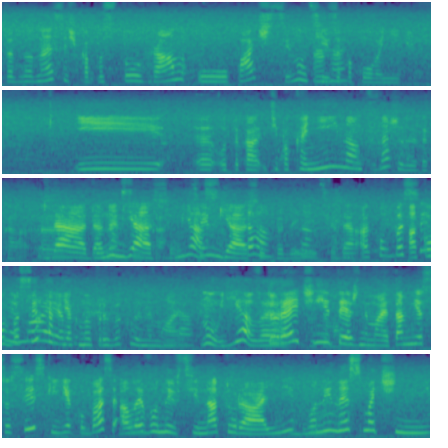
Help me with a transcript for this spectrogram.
стадонесечка по 100 грам у пачці, ну цій Ага. запакованій. І от така, типа каніна, знаєш, що це така? е, Да, да, ну м'ясо. Це м'ясо да, продається. Да. А ковбаси, А ковбаси, немає. так як ми привикли, немає. Да. Ну, є, але В Туреччині теж немає. Там є сосиски, є ковбаси, але вони всі натуральні, угу. вони не смачні.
